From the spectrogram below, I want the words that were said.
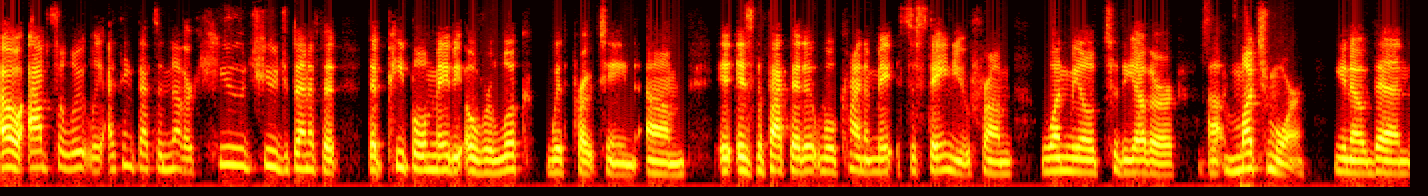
Oh, absolutely. I think that's another huge, huge benefit that people maybe overlook with protein um, is the fact that it will kind of make, sustain you from one meal to the other uh, much more, you know, than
